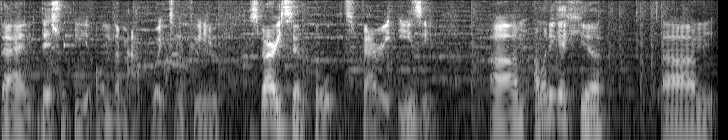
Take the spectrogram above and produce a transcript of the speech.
then this will be on the map waiting for you. It's very simple, it's very easy. Um, and when you get here, um,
